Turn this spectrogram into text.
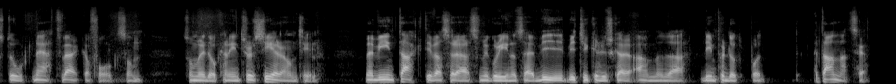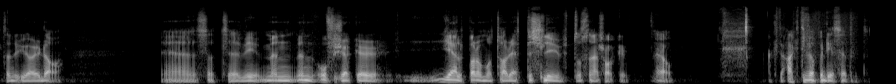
stort nätverk av folk som, som vi då kan introducera dem till. Men vi är inte aktiva sådär som vi går in och säger vi, vi tycker du ska använda din produkt på ett, ett annat sätt än du gör idag. Eh, så att eh, vi, men, men, och försöker hjälpa dem att ta rätt beslut och sådana saker. Ja, aktiva på det sättet.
